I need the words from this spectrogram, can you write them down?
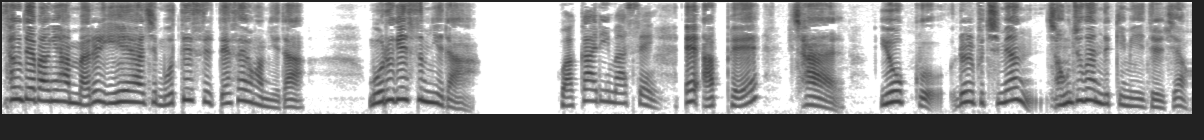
상대방이 한 말을 이해하지 못했을 때 사용합니다. 모르겠습니다. 와까리마생의 앞에 잘, 욕구를 붙이면 정중한 느낌이 들죠.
